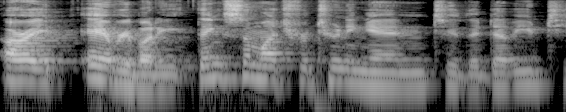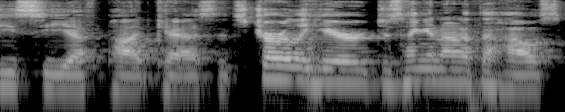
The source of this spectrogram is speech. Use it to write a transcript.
All right. Hey, everybody. Thanks so much for tuning in to the WTCF podcast. It's Charlie here, just hanging out at the house,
